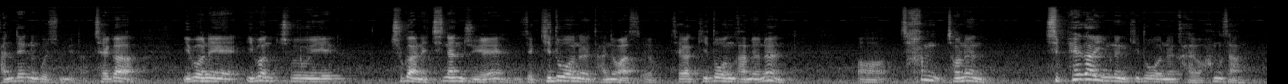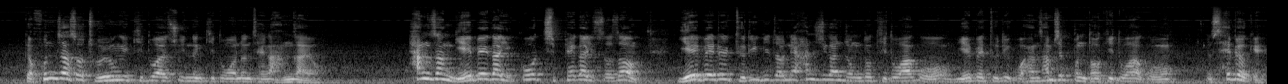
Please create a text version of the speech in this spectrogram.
안 되는 것입니다. 제가 이번에 이번 주에 주간에 지난 주에 이제 기도원을 다녀왔어요. 제가 기도원 가면은 어, 참 저는 집회가 있는 기도원을 가요 항상. 그러니까 혼자서 조용히 기도할 수 있는 기도원은 제가 안 가요. 항상 예배가 있고 집회가 있어서 예배를 드리기 전에 1시간 정도 기도하고 예배 드리고 한 30분 더 기도하고 새벽에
